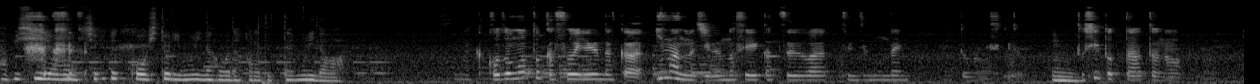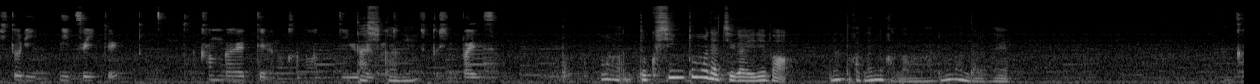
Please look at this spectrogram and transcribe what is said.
寂しいよね結構一人無理な方だから絶対無理だわなんか子供とかそういうなんか今の自分の生活は全然問題ないと思うんですけどうん。年取った後の一人について考えてるのかなっていう部分確かに。ちょっと心配ですまあ独身友達がいればなんとかなるのかな。どうなんだろうね。なんか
